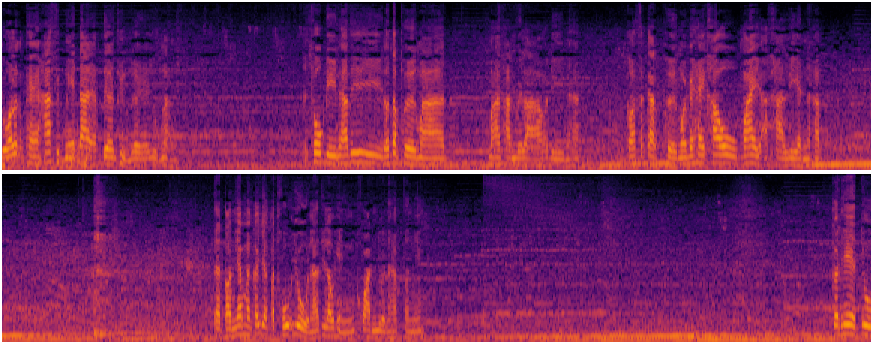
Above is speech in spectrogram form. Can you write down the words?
รั้วแล้วก็แพงห้าสิบเมตรได้นะครับเดินถึงเลยอยู่หลังแต่โชคดีนะที่รถดับเพลิงมามาทันเวลาพอดีนะฮะก็สกัดเพลิงไว้ไม่ให้เข้าไหม้อาคารเรียนนะครับ แต่ตอนนี้มันก็ยังปะทุอยู่นะ ที่เราเห็นควันอยู่นะครับตอนนี้ เกิดเหตุอยู่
